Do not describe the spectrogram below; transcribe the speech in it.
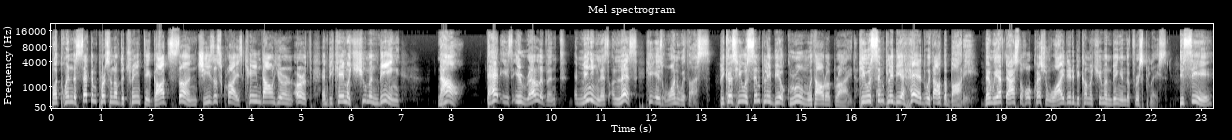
But when the second person of the Trinity, God's Son, Jesus Christ, came down here on earth and became a human being, now that is irrelevant and meaningless unless he is one with us. Because he would simply be a groom without a bride. He would simply be a head without the body. Then we have to ask the whole question why did he become a human being in the first place? You see,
